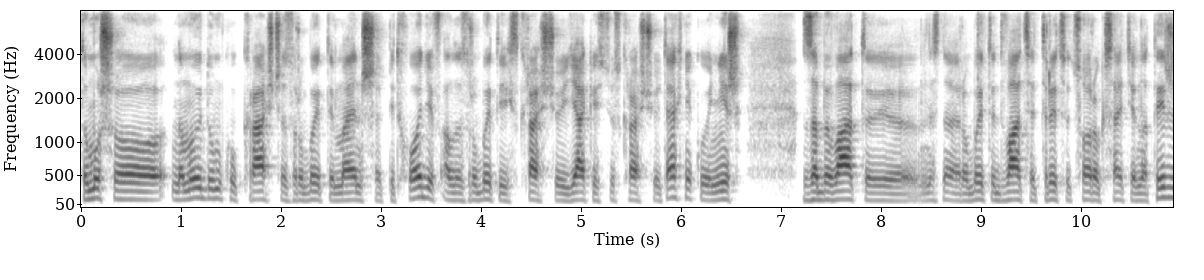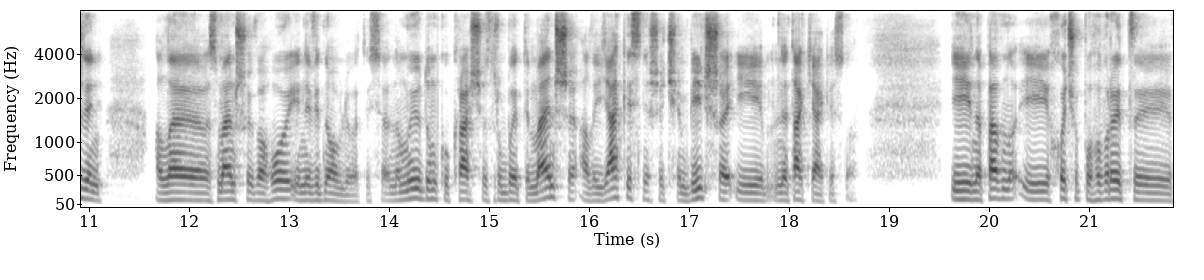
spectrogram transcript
Тому що, на мою думку, краще зробити менше підходів, але зробити їх з кращою якістю, з кращою технікою, ніж забивати, не знаю, робити 20, 30, 40 сетів на тиждень, але з меншою вагою і не відновлюватися. На мою думку, краще зробити менше, але якісніше, чим більше і не так якісно. І напевно, і хочу поговорити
